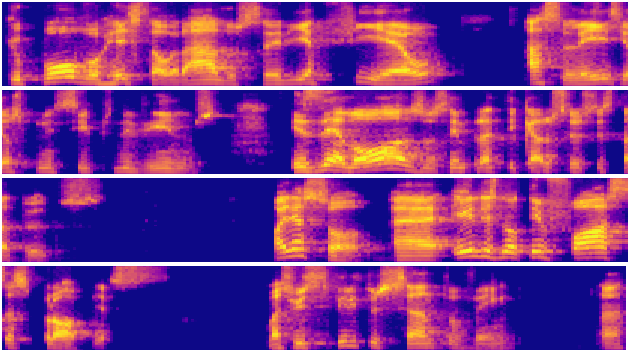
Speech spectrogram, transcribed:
que o povo restaurado seria fiel às leis e aos princípios divinos, e zelosos em praticar os seus estatutos. Olha só, é, eles não têm forças próprias, mas o Espírito Santo vem. Né?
